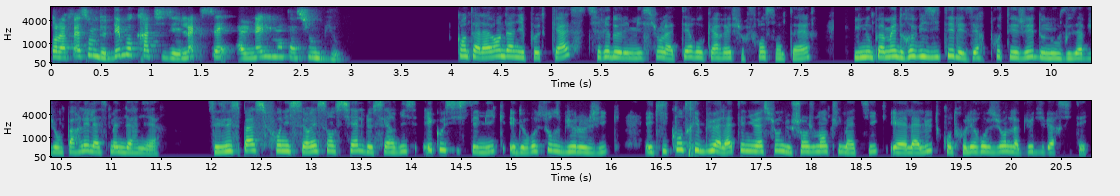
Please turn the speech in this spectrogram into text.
sur la façon de démocratiser l'accès à une alimentation bio. Quant à l'avant-dernier podcast, tiré de l'émission La Terre au carré sur France Inter, il nous permet de revisiter les aires protégées dont nous vous avions parlé la semaine dernière. Ces espaces fournisseurs essentiels de services écosystémiques et de ressources biologiques et qui contribuent à l'atténuation du changement climatique et à la lutte contre l'érosion de la biodiversité.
